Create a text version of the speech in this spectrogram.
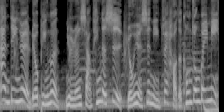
按订阅，留评论，女人想听的事，永远是你最好的空中闺蜜。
